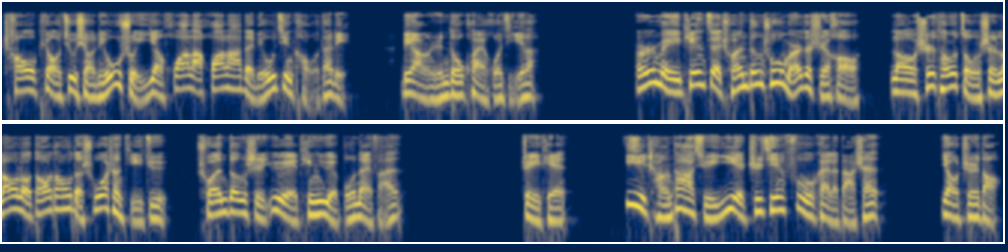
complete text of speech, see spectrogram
钞票就像流水一样哗啦哗啦的流进口袋里，两人都快活极了。而每天在传灯出门的时候，老石头总是唠唠叨叨的说上几句。传灯是越听越不耐烦。这一天，一场大雪一夜之间覆盖了大山。要知道，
